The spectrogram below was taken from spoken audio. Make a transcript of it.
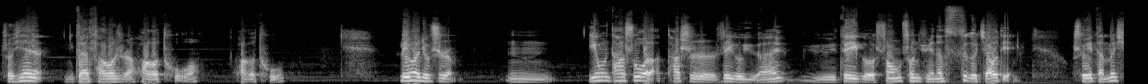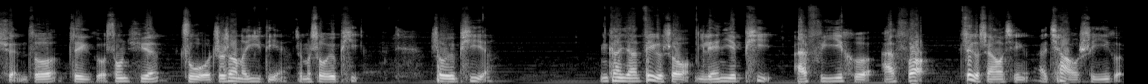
首先你在草稿纸上画个图，画个图。另外就是，嗯，因为他说了，它是这个圆与这个双双曲线的四个交点。所以咱们选择这个双曲线左之上的一点，咱们设为 P，设为 P 呀。你看一下，这个时候你连接 P F 一和 F 二这个三角形，哎，恰好是一个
